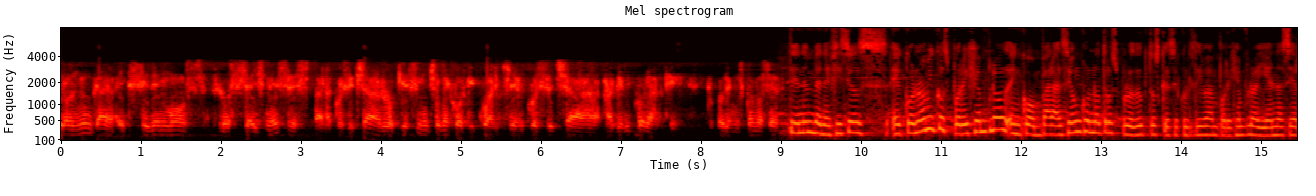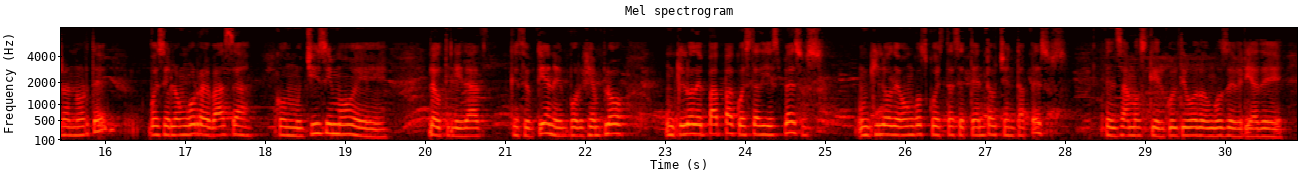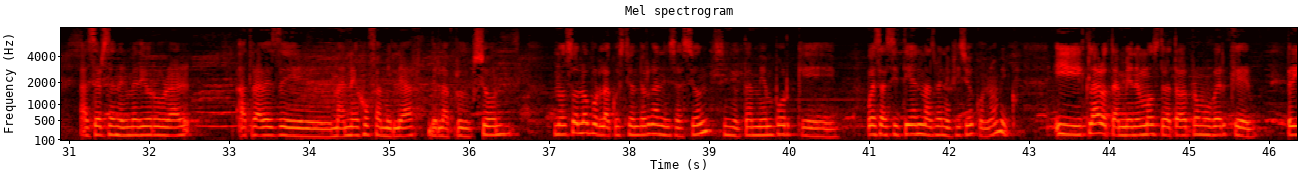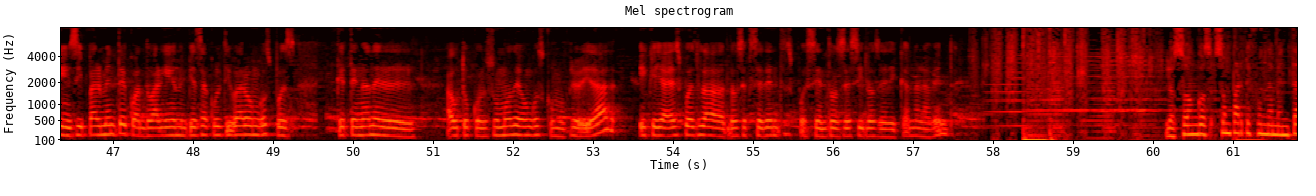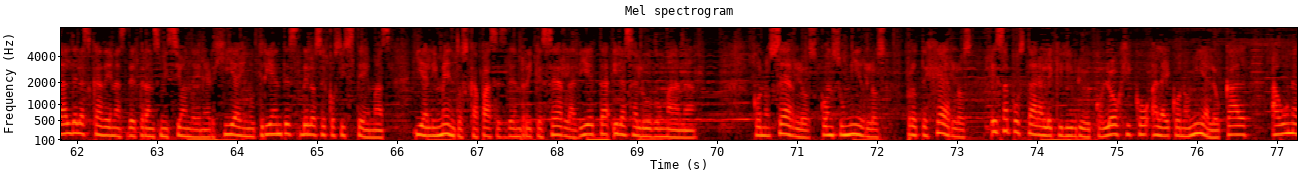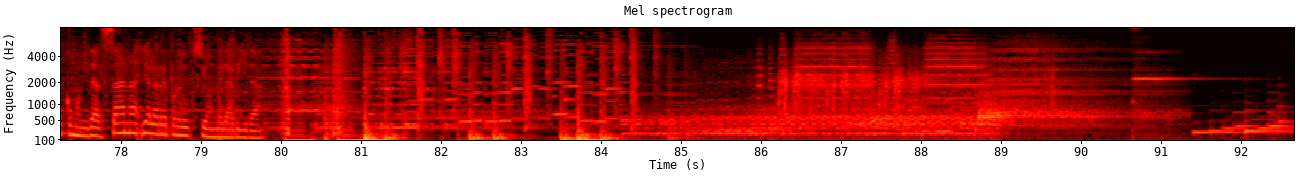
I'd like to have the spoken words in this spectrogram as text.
pero nunca excedemos los seis meses para cosechar, lo que es mucho mejor que cualquier cosecha agrícola que, podemos conocer. Tienen beneficios económicos, por ejemplo, en comparación con otros productos que se cultivan, por ejemplo, allí en la Sierra Norte, pues el hongo rebasa con muchísimo eh, la utilidad que se obtiene. Por ejemplo, un kilo de papa cuesta 10 pesos, un kilo de hongos cuesta 70, 80 pesos. Pensamos que el cultivo de hongos debería de hacerse en el medio rural a través del manejo familiar de la producción, no solo por la cuestión de organización, sino también porque pues así tienen más beneficio económico. Y claro, también hemos tratado de promover que principalmente cuando alguien empieza a cultivar hongos, pues que tengan el autoconsumo de hongos como prioridad y que ya después la, los excedentes, pues entonces sí los dedican a la venta. Los hongos son parte fundamental de las cadenas de transmisión de energía y nutrientes de los ecosistemas y alimentos capaces de enriquecer la dieta y la salud humana. Conocerlos, consumirlos, protegerlos, es apostar al equilibrio ecológico, a la economía local, a una comunidad sana y a la reproducción de la vida.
